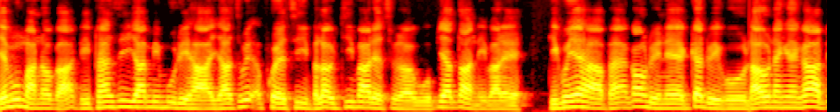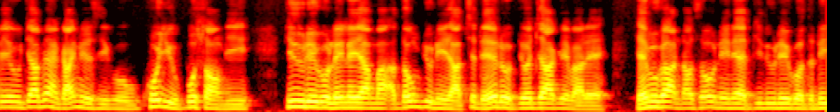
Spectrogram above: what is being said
ရဲမှုမာနော့ကဒီဖမ်းဆီးရမိမှုတွေဟာရာဇဝတ်အဖွဲ့အစည်းဘယ်လောက်ကြီးမားတယ်ဆိုတာကိုပြသနေပါတယ်ဒီကွန်ရက်ဟာဘဏ်အကောင့်တွေနဲ့ကတ်တွေကိုလာအိုနိုင်ငံကတရုတ်ကြားပြန်ဂိုင်းတွေစီကိုခိုးယူပို့ဆောင်ပြီးပြည်သူတွေကိုလိမ်လည်ရမှာအသုံးပြုနေတာဖြစ်တယ်လို့ပြောကြားခဲ့ပါတယ် ရဲမှုကနောက်ဆုံးအနေနဲ့ပြည်သူတွေကိုတတိ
